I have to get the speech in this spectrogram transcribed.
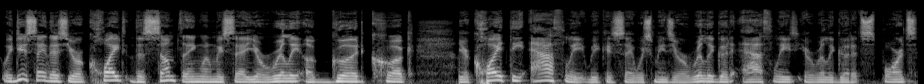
We do say this, you're quite the something when we say you're really a good cook. You're quite the athlete, we could say, which means you're a really good athlete. You're really good at sports.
